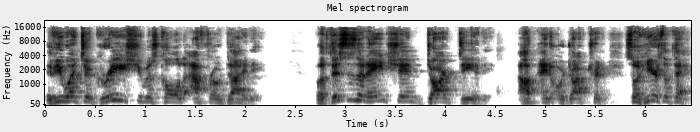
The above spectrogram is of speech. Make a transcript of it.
If you went to Greece, she was called Aphrodite. But this is an ancient dark deity um, and, or dark trinity. So here's the thing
